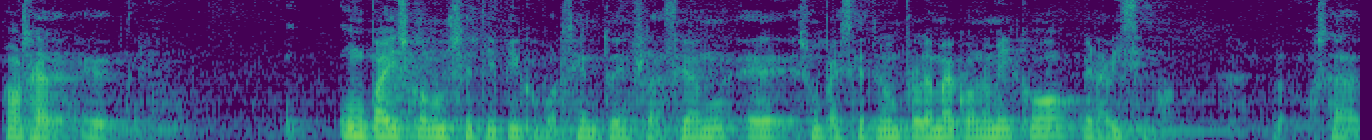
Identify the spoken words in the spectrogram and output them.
Vamos a ver. Eh, un país con un 7 y pico por ciento de inflación es un país que tiene un problema económico gravísimo. O sea,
